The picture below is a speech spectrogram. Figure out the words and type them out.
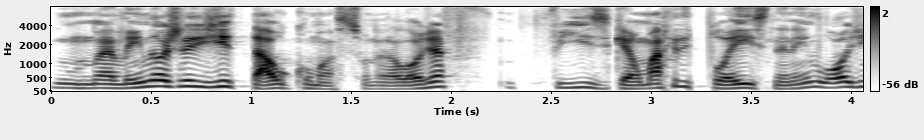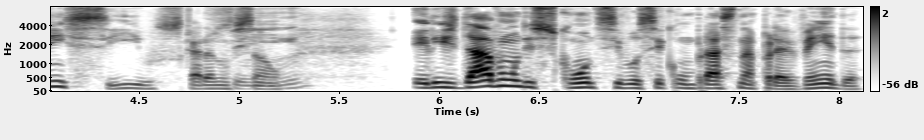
Não é nem loja digital como a Sony, é loja física, é um marketplace, não é nem loja em si, os caras não Sim. são. Eles davam desconto se você comprasse na pré-venda.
